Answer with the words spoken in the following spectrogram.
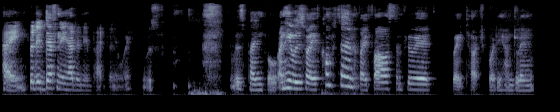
pain. But it definitely had an impact anyway. It was it was painful, and he was very competent, very fast and fluid, great touch, body handling.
